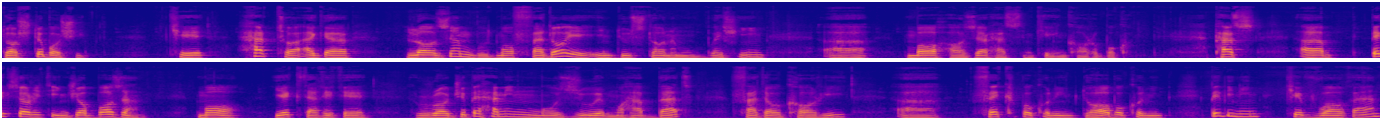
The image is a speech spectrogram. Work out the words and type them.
داشته باشیم که حتی اگر لازم بود ما فدای این دوستانمون بشیم ما حاضر هستیم که این کار رو بکنیم. پس بگذارید اینجا بازم ما یک دقیقه راجع به همین موضوع محبت فداکاری فکر بکنیم دعا بکنیم ببینیم که واقعا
